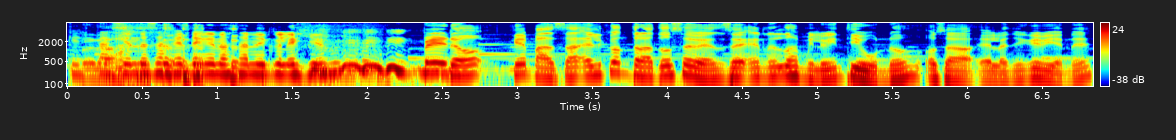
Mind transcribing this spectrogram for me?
¿Qué está ¿verdad? haciendo esa gente que no está en el colegio? Pero, ¿qué pasa? El contrato se vence en el 2021, o sea, el año que viene.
